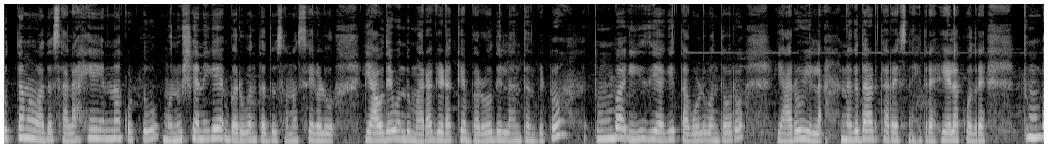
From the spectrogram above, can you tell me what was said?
ಉತ್ತಮವಾದ ಸಲಹೆಯನ್ನು ಕೊಟ್ಟು ಮನುಷ್ಯನಿಗೆ ಬರುವಂಥದ್ದು ಸಮಸ್ಯೆಗಳು. ಯಾವುದೇ ಒಂದು ಮರ ಗಿಡಕ್ಕೆ ಬರೋದಿಲ್ಲ ಅಂತಂದ್ಬಿಟ್ಟು ತುಂಬ ಈಸಿಯಾಗಿ ತಗೊಳ್ಳುವಂಥವರು ಯಾರೂ ಇಲ್ಲ. ನಗದಾಡ್ತಾರೆ ಸ್ನೇಹಿತರೆ ಹೇಳಕ್ಕೆ ಹೋದರೆ. ತುಂಬ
